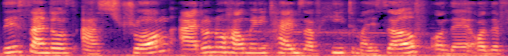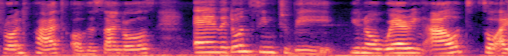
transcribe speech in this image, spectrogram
these sandals are strong. I don't know how many times I've hit myself on the on the front part of the sandals and they don't seem to be you know wearing out so i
